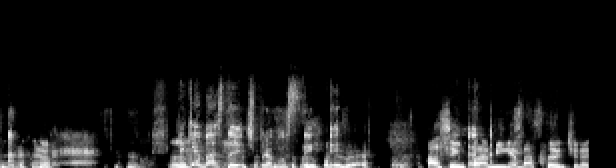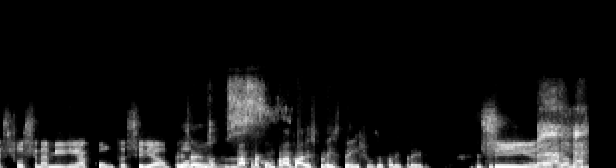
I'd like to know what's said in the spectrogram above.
O que é bastante para você? Pois é. Assim, para mim é bastante, né? Se fosse na minha conta, seria. Pois é, dá para comprar vários Playstations, eu falei para ele. Sim, exatamente.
